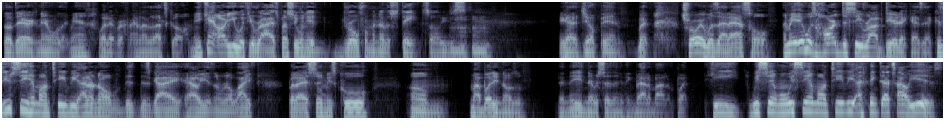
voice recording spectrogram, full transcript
So Derek and everyone was like, man, whatever, man, let- let's go. I mean, you can't argue with your ride, especially when you drove from another state. So you just Mhm. you got to jump in. But Troy was that asshole. I mean, it was hard to see Rob Dyrdek as that because you see him on TV. I don't know this, this guy how he is in real life, but I assume he's cool. Um, my buddy knows him, and he never says anything bad about him. But he, we see him when we see him on TV. I think that's how he is.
